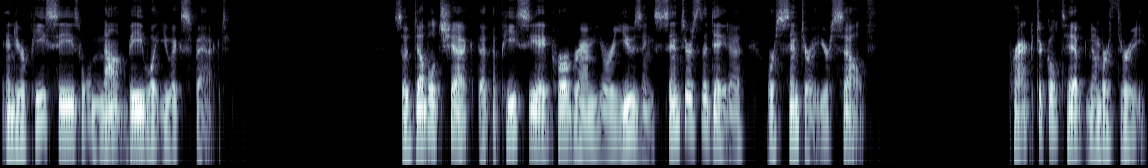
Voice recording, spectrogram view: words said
and your PCs will not be what you expect. So double check that the PCA program you are using centers the data or center it yourself. Practical tip number three.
